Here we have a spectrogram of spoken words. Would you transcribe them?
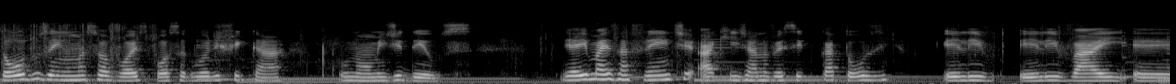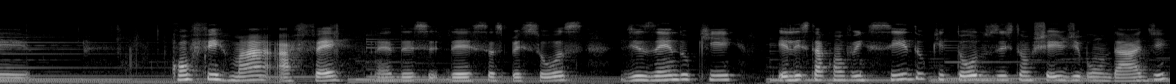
todos em uma só voz possam glorificar o nome de Deus. E aí mais na frente, aqui já no versículo 14, ele, ele vai é, confirmar a fé né, desse, dessas pessoas, dizendo que ele está convencido que todos estão cheios de bondade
